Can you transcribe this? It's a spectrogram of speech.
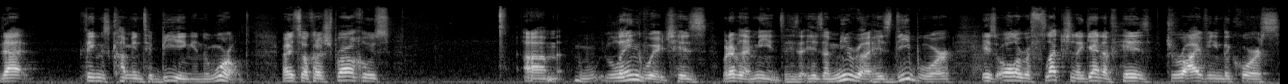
that things come into being in the world. Right? So Hakadosh Baruch Hu's um, language, his whatever that means, his, his amira, his dibur, is all a reflection again of his driving the course,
